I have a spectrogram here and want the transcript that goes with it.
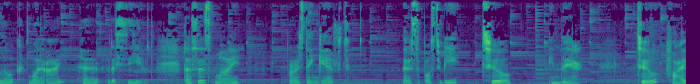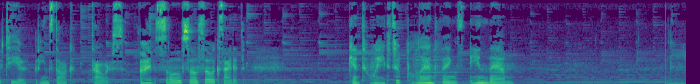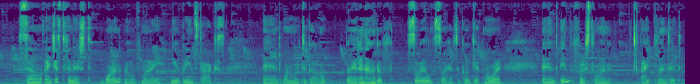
look what I had received. This is my birthday gift. There's supposed to be two in there. Two five-tier GreenStalk towers. I'm so, so, so excited. Can't wait to plant things in them. So I just finished one of my new GreenStalks and one more to go, but I ran out of soil, so I have to go get more. And in the first one, I planted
